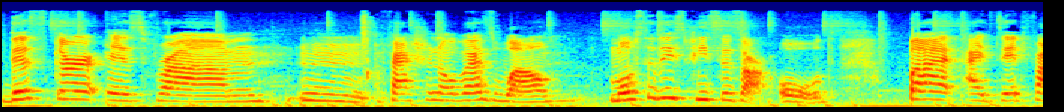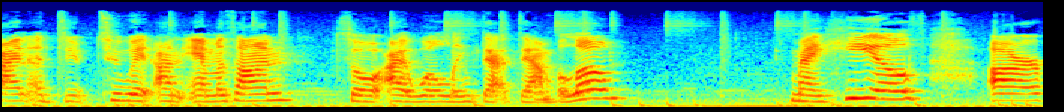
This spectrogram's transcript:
This skirt is from mm, fashion nova as well. Most of these pieces are old but i did find a dupe to it on amazon so i will link that down below my heels are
